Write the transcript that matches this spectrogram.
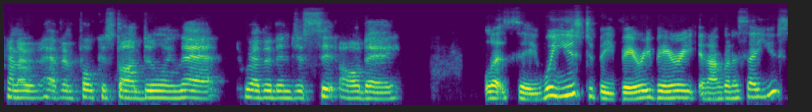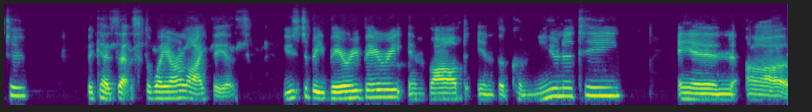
kind of have him focused on doing that rather than just sit all day let's see, we used to be very, very, and I'm going to say used to because that's the way our life is. Used to be very, very involved in the community, in uh,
